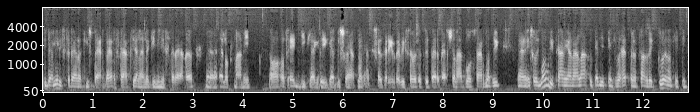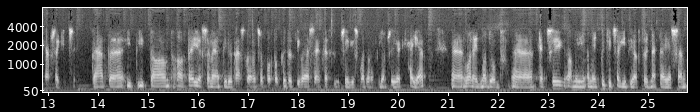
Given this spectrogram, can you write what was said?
Ide a miniszterelnök is berber, tehát jelenlegi miniszterelnök Elokmáni az egyik legrégebbi saját magát is ezer évre visszavezető berber családból származik, e, és hogy Mauritániánál láttuk egyébként ez a 75% tulajdonképpen inkább segítség. Tehát uh, itt, itt a, a teljesen eltérő társadalmi csoportok közötti versenyfeszültség és vagyoni különbségek helyett van egy nagyobb uh, egység, ami, ami egy picit segíti azt, hogy ne teljesen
